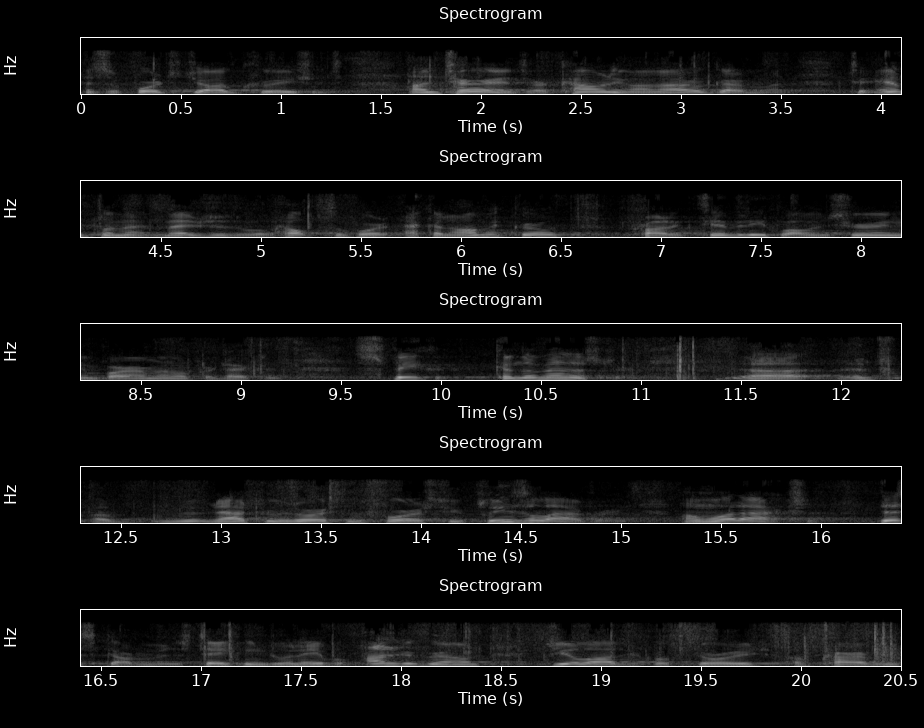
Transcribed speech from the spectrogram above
and supports job creations. Ontarians are counting on our government to implement measures that will help support economic growth, productivity, while ensuring environmental protection. Speaker, can the minister Uh, of uh, Natural Resources and Forestry please elaborate on what action this government is taking to enable underground geological storage of carbon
